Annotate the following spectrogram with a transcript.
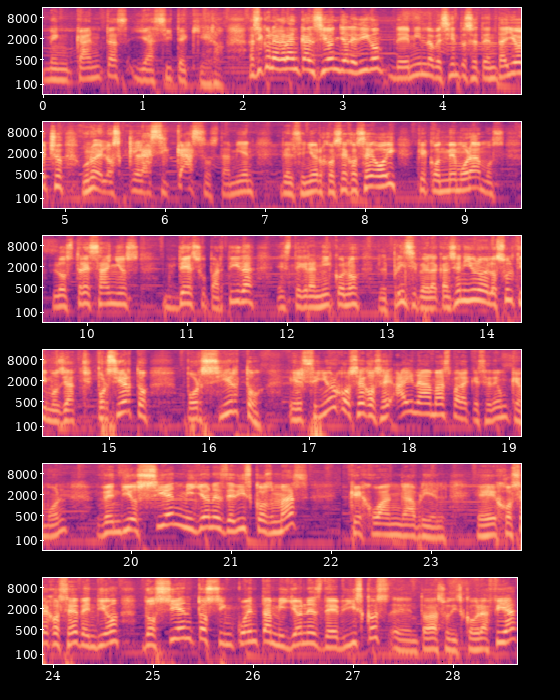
me encantas y así te quiero. Así que una gran canción, ya le digo, de 1978, uno de los clasicazos también del señor José José, hoy que conmemoramos los tres años de su partida, este gran ícono, el príncipe de la canción y uno de los últimos ya. Por cierto, por cierto, el señor José José, hay nada más para que se dé un quemón, vendió 100 millones de discos más que Juan Gabriel. Eh, José José vendió 250 millones de discos en toda su discografía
